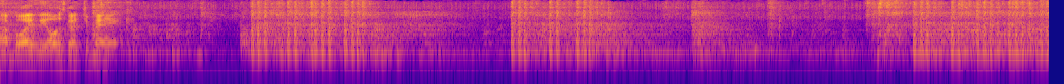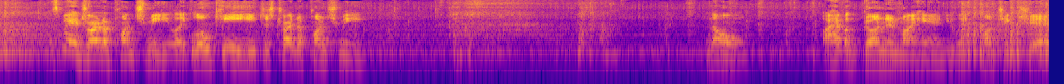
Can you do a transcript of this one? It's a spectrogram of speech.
Yeah, boy, we always got your back. This man tried to punch me, like low key, he just tried to punch me. No. I have a gun in my hand, you ain't punching shit.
